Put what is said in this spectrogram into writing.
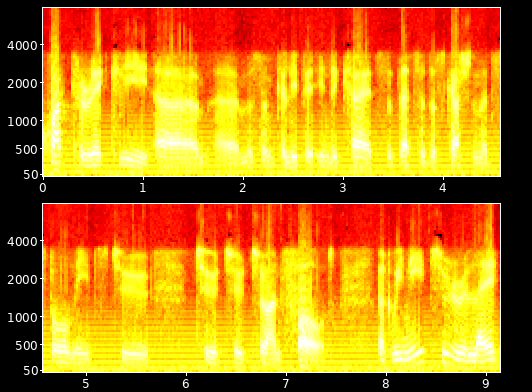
quite correctly, um, uh, indicates that that's a discussion that still needs to to to, to unfold. But we need to relate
